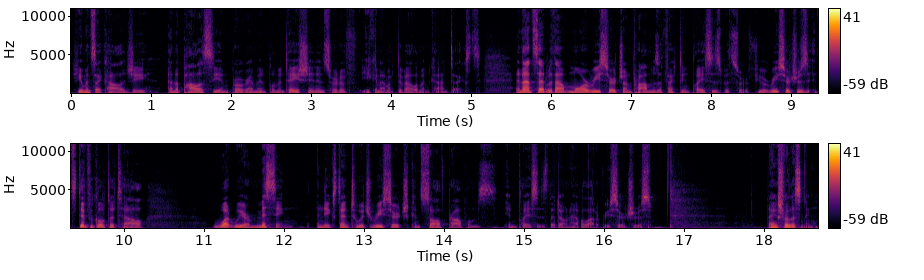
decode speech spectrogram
human psychology, and the policy and program implementation in sort of economic development contexts. And that said, without more research on problems affecting places with sort of fewer researchers, it's difficult to tell what we are missing and the extent to which research can solve problems in places that don't have a lot of researchers. Thanks for listening.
